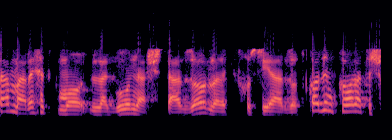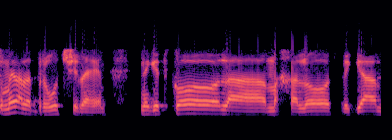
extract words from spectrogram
שם מערכת כמו לגונה שתעזור לאוכלוסייה הזאת, קודם כל אתה שומר על הבריאות שלהם נגד כל המחלות וגם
